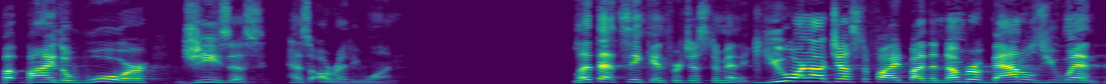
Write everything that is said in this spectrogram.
but by the war Jesus has already won. Let that sink in for just a minute. You are not justified by the number of battles you win.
